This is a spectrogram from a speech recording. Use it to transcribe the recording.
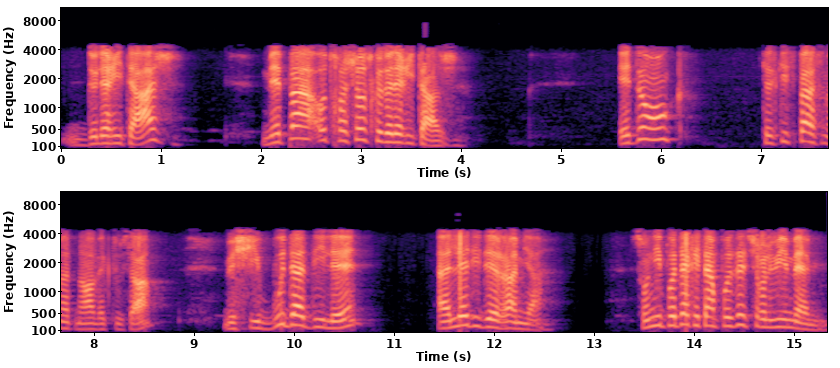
de l'héritage, mais pas autre chose que de l'héritage. Et donc, qu'est-ce qui se passe maintenant avec tout ça? Bouddha dile à l'aide Ramia. Son hypothèque est imposée sur lui-même.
